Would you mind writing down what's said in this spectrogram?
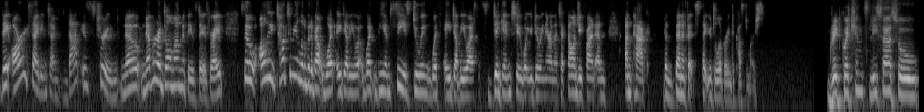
They are exciting times. That is true. No, never a dull moment these days, right? So, Ali, talk to me a little bit about what AWS, what BMC is doing with AWS. Let's dig into what you're doing there on the technology front and unpack the benefits that you're delivering to customers? Great questions, Lisa. So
